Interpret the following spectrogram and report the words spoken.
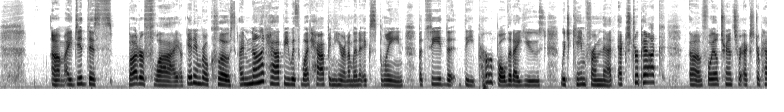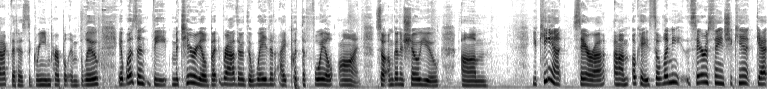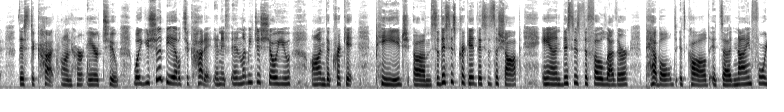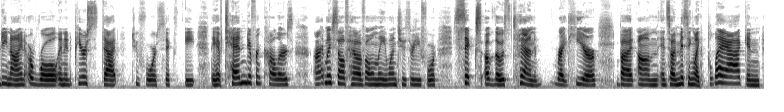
Um, I did this butterfly. I'll get in real close. I'm not happy with what happened here, and I'm going to explain. But see, the, the purple that I used, which came from that extra pack, uh, foil transfer extra pack that has the green, purple, and blue. It wasn't the material, but rather the way that I put the foil on. So I'm going to show you. Um, you can't Sarah. Um, okay, so let me. Sarah's saying she can't get this to cut on her air too. Well, you should be able to cut it, and if and let me just show you on the Cricut page. Um, so this is Cricut. This is the shop, and this is the faux leather pebbled. It's called. It's a nine forty nine a roll, and it appears that two, four, six, eight. They have 10 different colors. I myself have only one, two, three, four, six of those 10 right here. But, um, and so I'm missing like black and,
